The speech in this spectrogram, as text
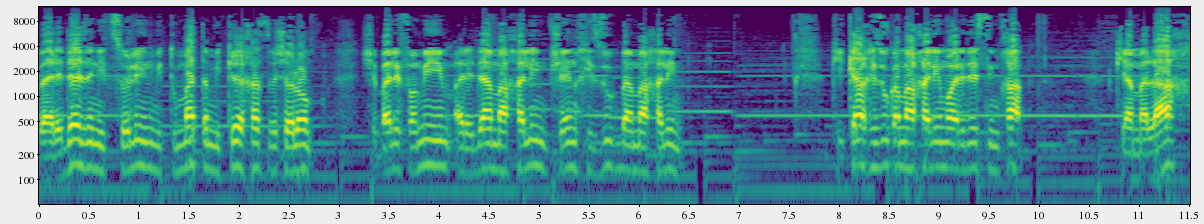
ועל ידי זה ניצולין מטומאת המקרה חס ושלום, שבא לפעמים על ידי המאכלים כשאין חיזוק במאכלים. כי עיקר חיזוק המאכלים הוא על ידי שמחה. כי המלאך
